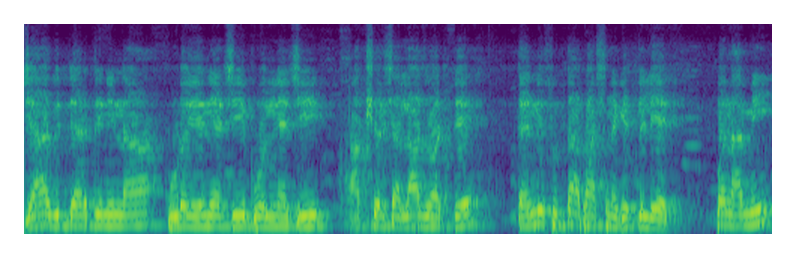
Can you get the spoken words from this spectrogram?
ज्या विद्यार्थिनींना पुढे येण्याची बोलण्याची अक्षरशः लाज वाटते त्यांनी सुद्धा भाषणं घेतलेली आहेत. पण आम्ही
